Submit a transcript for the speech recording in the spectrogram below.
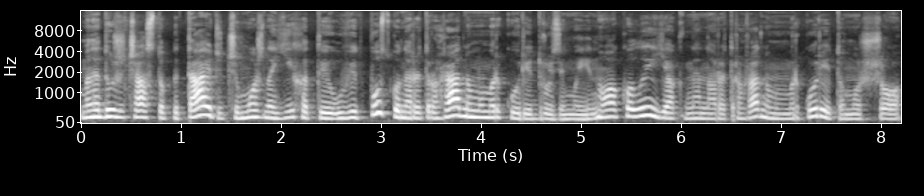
Мене дуже часто питають, чи можна їхати у відпустку на ретроградному Меркурії, друзі мої. Ну а коли як не на ретроградному Меркурії, тому що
